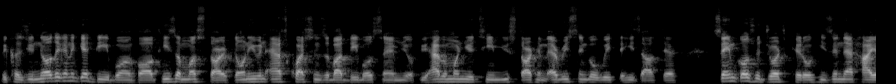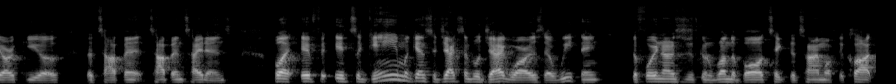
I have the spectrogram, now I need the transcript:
because you know they're going to get Deebo involved. He's a must start. Don't even ask questions about Deebo Samuel. If you have him on your team, you start him every single week that he's out there. Same goes with George Kittle. He's in that hierarchy of the top end, top end tight ends. But if it's a game against the Jacksonville Jaguars that we think the 49ers are just going to run the ball, take the time off the clock,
